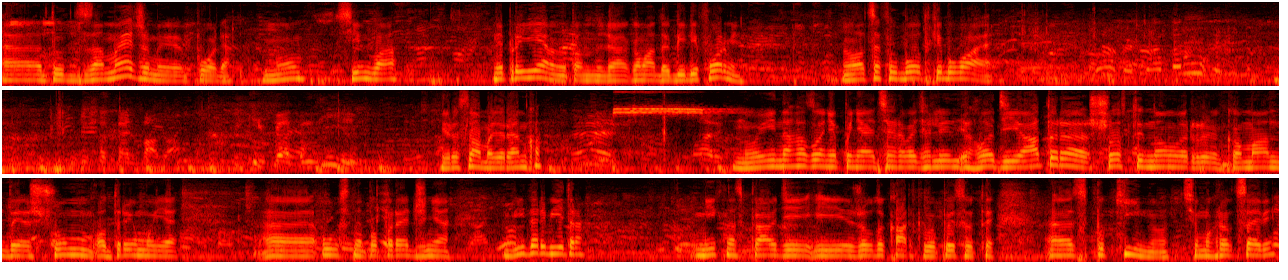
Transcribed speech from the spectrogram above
Е, тут за межами поля. Ну, 7-2. Неприємно там для команди в білій формі. Ну, але це футбол таки буває. Ярослав Маляренко. Ну і на газоні опиняється гравець гладіатора. Шостий номер команди Шум отримує е, усне попередження від арбітра. Міг насправді і жовту картку виписувати е, спокійно цьому гравцеві.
